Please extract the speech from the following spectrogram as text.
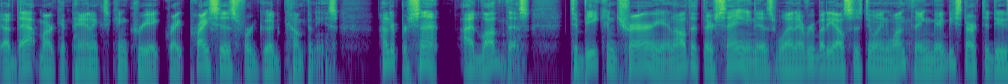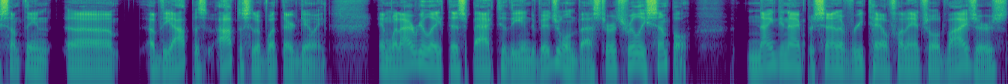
Uh, that market panics can create great prices for good companies. 100%. I love this. To be contrarian, all that they're saying is when everybody else is doing one thing, maybe start to do something uh, of the opposite, opposite of what they're doing. And when I relate this back to the individual investor, it's really simple. 99% of retail financial advisors,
